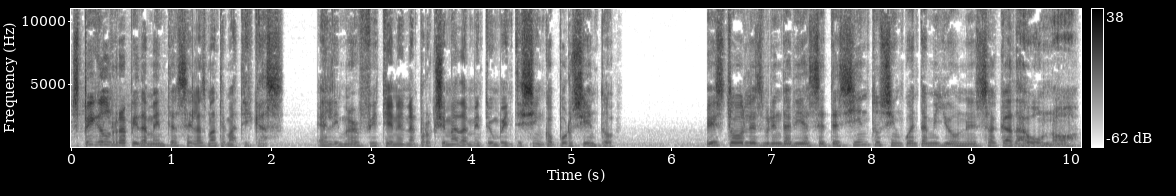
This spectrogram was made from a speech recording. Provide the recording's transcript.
Spiegel rápidamente hace las matemáticas. Él y Murphy tienen aproximadamente un 25%. Esto les brindaría 750 millones a cada uno.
